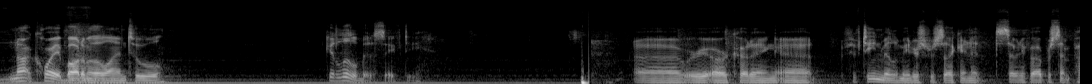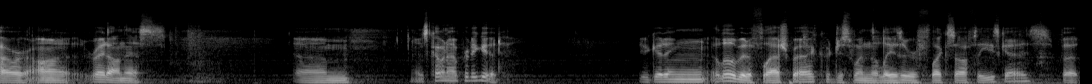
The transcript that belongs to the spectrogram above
not quite bottom of the line tool, get a little bit of safety. Uh, we are cutting at 15 millimeters per second at 75% power on right on this. Um, it's coming out pretty good. You're getting a little bit of flashback just when the laser reflects off these guys, but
